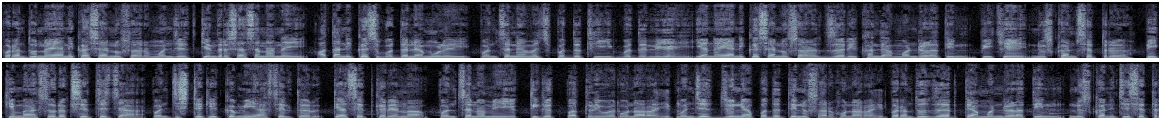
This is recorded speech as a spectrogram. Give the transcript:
परंतु नया निकषानुसार म्हणजे केंद्र शासनाने आता निकष बदलल्यामुळे पंचनाम्याची पद्धत ही बदलली आहे. या नया निकषानुसार जर एखाद्या मंडळातील पिके नुकसान क्षेत्र पीक विमा सुरक्षिततेच्या पंचवीस टक्के कमी असेल तर त्या शेतकऱ्यांना पंचनामे व्यक्तिगत पातळीवर होणार आहेत. म्हणजे जुन्या पद्धतीनुसार होणार आहेत. परंतु जर त्या मंडळातील नुकसानीचे क्षेत्र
